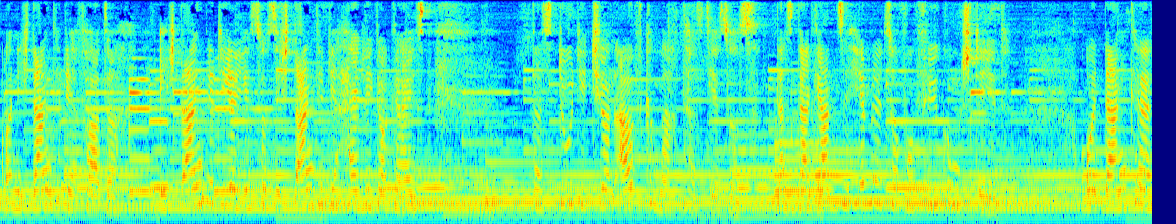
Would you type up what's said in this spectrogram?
Und ich danke dir, Vater. Ich danke dir, Jesus. Ich danke dir, Heiliger Geist, dass du die Türen aufgemacht hast, Jesus. Dass der ganze Himmel zur Verfügung steht. Und danke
